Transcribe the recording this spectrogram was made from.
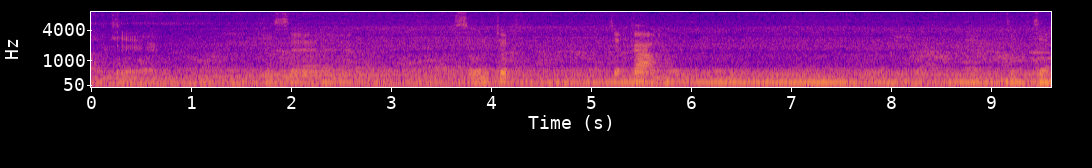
โอเคกระแสศูนย์จุดเจ็ดเก้าเจ็ดเจ็ด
